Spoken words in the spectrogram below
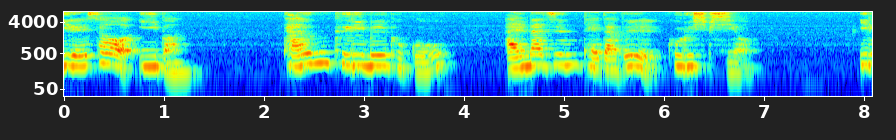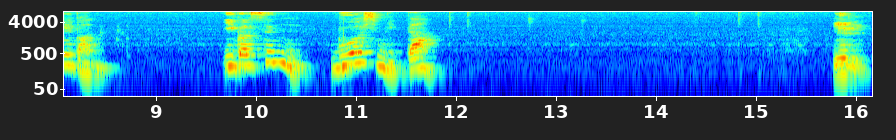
1에서 2번. 다음 그림을 보고 알맞은 대답을 고르십시오. 1번. 이것은 무엇입니까? 1.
